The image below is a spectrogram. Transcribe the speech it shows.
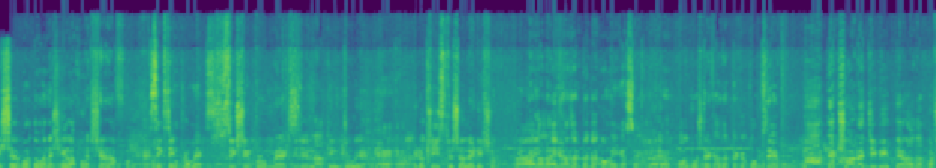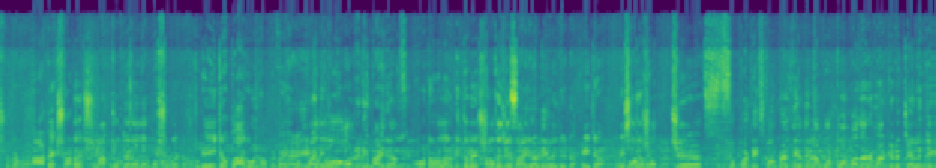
বিশ্বের বর্তমানে সেরা ফোন। সেরা ফোন হ্যাঁ। Sixteen pro max sixteen pro max এই যে নাথিং টু এ। হ্যাঁ হ্যাঁ। এটা হচ্ছে স্পেশাল এডিশন প্রায় এক হাজার টাকা কমে গেছে। হ্যাঁ অলমোস্ট এক হাজার টাকা কমছে এবং আট একশো আঠাশ জিবি তেরো হাজার পাঁচশো টাকা। আট একশো আঠাশ? মাত্র তেরো হাজার পাঁচশো টাকা। এইটাও তো আগুন হবে ভাই। হ্যাঁ এটা তো অলরেডি ভাইরাল মোটরোলার ভিতরে সবচেয়ে ভাইরাল ডিভাইস এটা। এইটা বেশি চলে। সবচেয়ে সুপার ডিসকাউন্ট প্রাইস দিয়ে দিলাম। বর্তমান বাজারে মার্কেটের চ্যালেঞ্জিং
